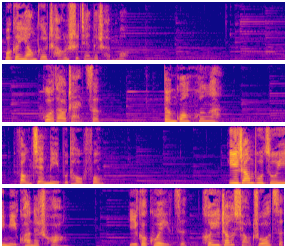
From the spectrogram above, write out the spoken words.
我跟杨哥长时间的沉默。过道窄仄，灯光昏暗。房间密不透风，一张不足一米宽的床，一个柜子和一张小桌子，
